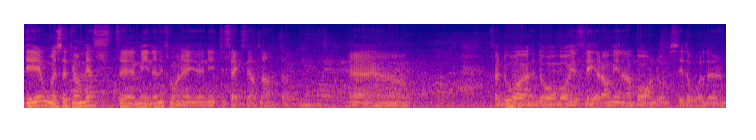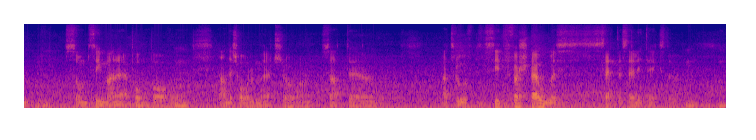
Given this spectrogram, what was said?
det OS jag har mest eh, minnen ifrån är ju 96 i Atlanta. Mm. Eh, för då, då var ju flera av mina barndomsidoler mm. som simmade där, Poppa och mm. Anders Holmertz. Och, så att eh, jag tror sitt första OS sätter sig lite extra. Mm. mm.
